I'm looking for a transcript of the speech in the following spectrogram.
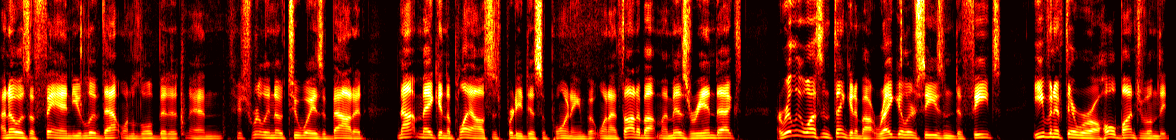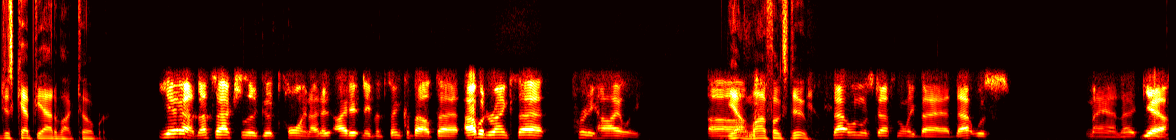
I know as a fan, you lived that one a little bit, and there's really no two ways about it. Not making the playoffs is pretty disappointing, but when I thought about my misery index, I really wasn't thinking about regular season defeats, even if there were a whole bunch of them that just kept you out of October. Yeah, that's actually a good point. I, did, I didn't even think about that. I would rank that pretty highly. Um, yeah, a lot of folks do. that one was definitely bad. That was, man, uh, yeah.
